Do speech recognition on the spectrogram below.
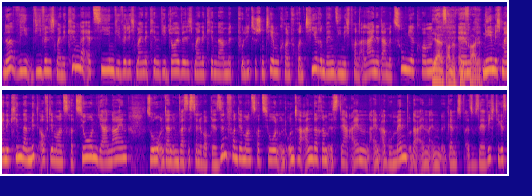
ne, wie, wie will ich meine Kinder erziehen, wie will ich meine Kinder, wie doll will ich meine Kinder mit politischen Themen konfrontieren, wenn sie nicht von alleine damit zu mir kommen. Ja, das ist auch eine gute ähm, Frage. Nehme ich meine Kinder mit auf Demonstrationen? Ja, nein. So, und dann, was ist denn überhaupt der Sinn von Demonstrationen? Und unter anderem ist der ein, ein Argument oder ein, ein ganz, also sehr wichtiges,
